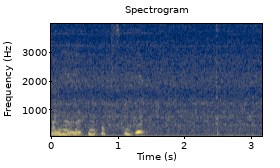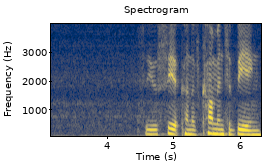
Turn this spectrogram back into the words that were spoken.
Down here, maybe this one here. So you'll see it kind of come into being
